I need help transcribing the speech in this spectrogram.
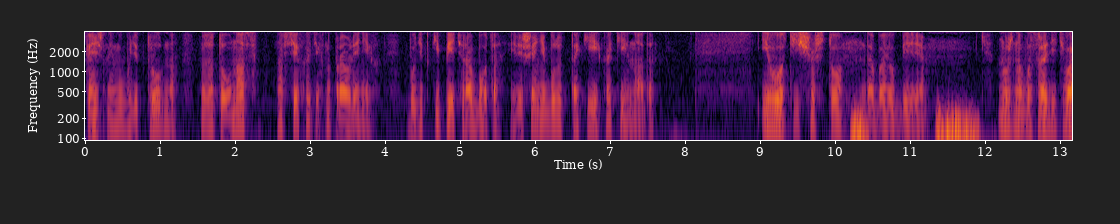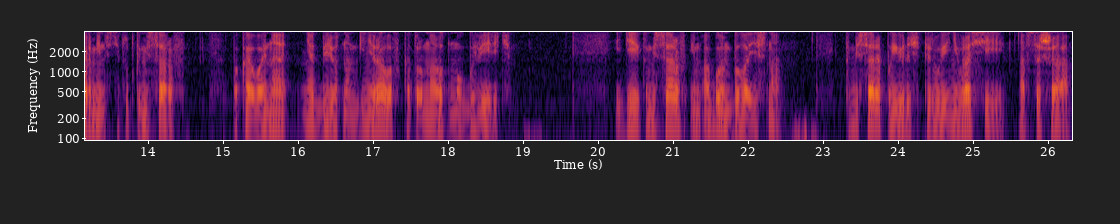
Конечно, ему будет трудно, но зато у нас на всех этих направлениях будет кипеть работа, и решения будут такие, какие надо. И вот еще что, добавил Берия. Нужно возродить в армии институт комиссаров, пока война не отберет нам генералов, которым народ мог бы верить. Идея комиссаров им обоим была ясна. Комиссары появились впервые не в России, а в США,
